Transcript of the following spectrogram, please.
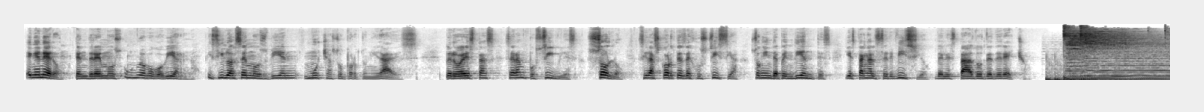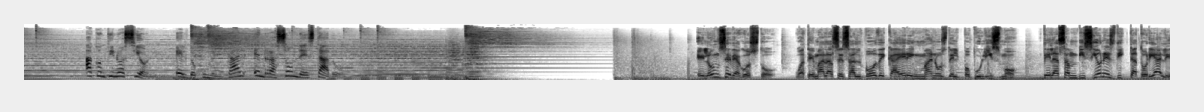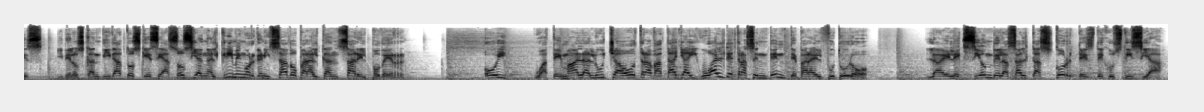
En enero tendremos un nuevo gobierno y si lo hacemos bien, muchas oportunidades pero éstas serán posibles solo si las Cortes de Justicia son independientes y están al servicio del Estado de Derecho. A continuación, el documental En Razón de Estado El 11 de agosto, Guatemala se salvó de caer en manos del populismo, de las ambiciones dictatoriales y de los candidatos que se asocian al crimen organizado para alcanzar el poder. Hoy, Guatemala lucha otra batalla igual de trascendente para el futuro, la elección de las altas cortes de justicia.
